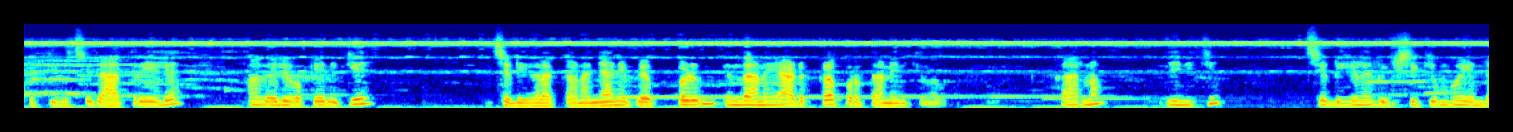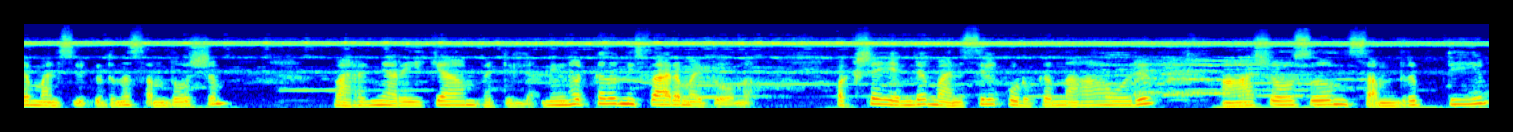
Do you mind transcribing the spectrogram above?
കുത്തിവെച്ചു രാത്രിയിൽ പകലുമൊക്കെ എനിക്ക് ചെടികളെ കാണാം ഞാനിപ്പോൾ എപ്പോഴും എന്താണ് ഈ അടുക്കള പുറത്താണ് ഇരിക്കുന്നത്. കാരണം എനിക്ക് ചെടികളെ വീക്ഷിക്കുമ്പോൾ എന്റെ മനസ്സിൽ കിട്ടുന്ന സന്തോഷം പറഞ്ഞറിയിക്കാൻ പറ്റില്ല. നിങ്ങൾക്കത് നിസ്സാരമായി തോന്നാം. പക്ഷേ എന്റെ മനസ്സിൽ കൊടുക്കുന്ന ആ ഒരു ആശ്വാസവും സംതൃപ്തിയും.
